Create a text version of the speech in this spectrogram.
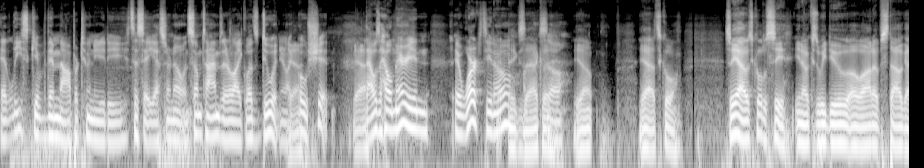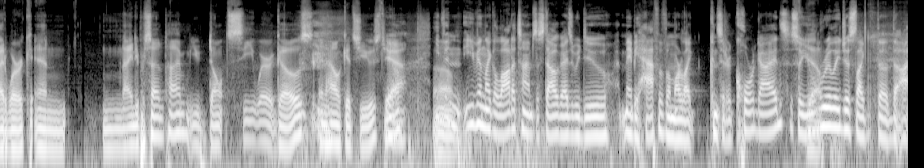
at least give them the opportunity to say yes or no. And sometimes they're like, let's do it. And you're like, Yeah. oh shit, Yeah, that was a hail mary and it worked. You know, Exactly. So yeah, yeah, it's cool. So yeah, it was cool to see, you know, because we do a lot of style guide work, and ninety percent of the time you don't see where it goes and how it gets used. Yeah. know? Even Um, even like a lot of times the style guides we do, maybe half of them are like considered core guides. So you're Yeah. really just like the the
